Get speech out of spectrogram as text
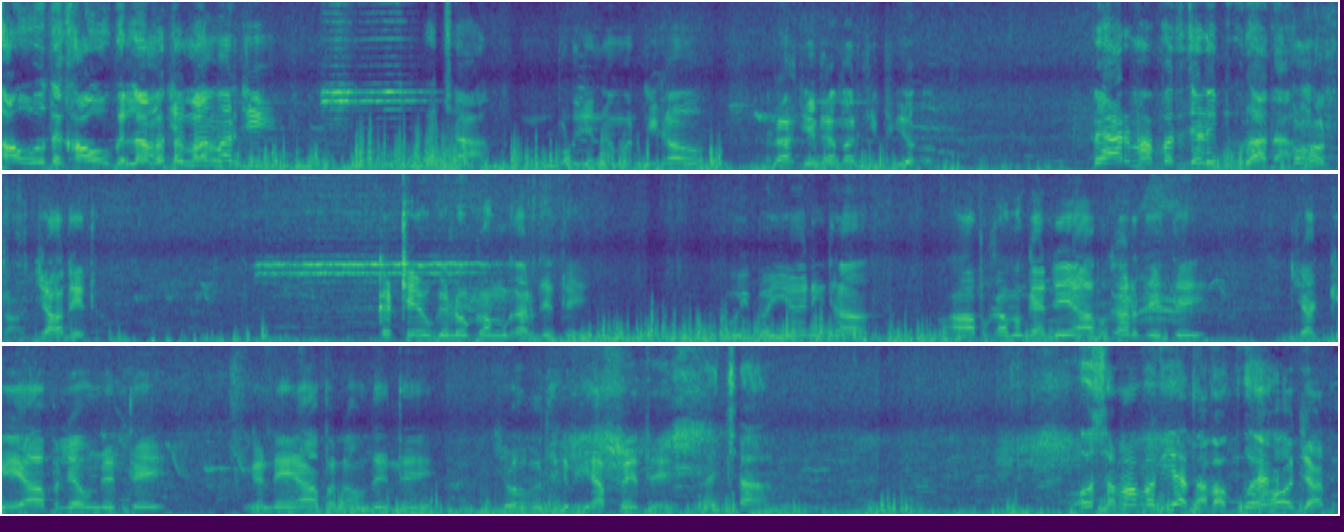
ਆਓ ਤੇ ਖਾਓ ਗੱਲਾਂ ਬਾਤਾਂ ਜਿੰਨਾ ਮਾਰੋ। ਮਰਜ਼ੀ। ਅੱਛਾ। ਗੁੜ ਜਿੰਨਾ ਮਰਜ਼ੀ ਖਾਓ ਰਸ ਜਿੰਨਾ ਮਰਜ਼ੀ ਪੀਓ। ਪਿਆਰ ਮੁਹੱਬਤ ਜਾਨੀ ਪੂਰਾ ਦਾ। ਬਹੁਤ ਆ ਜ਼ਿਆਦੇ ਤਾਂ। ਇਕੱਠੇ ਹੋ ਕੇ ਲੋਕ ਕੰਮ ਕਰਦੇ ਤੇ ਕੋਈ ਭਈਆ ਨਹੀਂ ਥਾ। ਆਪ ਕੰਮ ਕਹਿੰਦੇ ਆਪ ਕਰਦੇ ਤੇ ਚੱਕ ਕੇ ਆਪ ਲਿਆਉਂਦੇ ਤੇ ਗੰਨੇ ਆਪ ਲਾਉਂਦੇ ਤੇ ਚੋਗਦੇ ਵੀ ਆਪੇ ਤੇ। ਅੱਛਾ। ਉਹ ਸਮਾਂ ਵਧੀਆ था ਬਾਪੂ ਹੈ? ਬਹੁਤ ਜ਼ਿਆਦੇ।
